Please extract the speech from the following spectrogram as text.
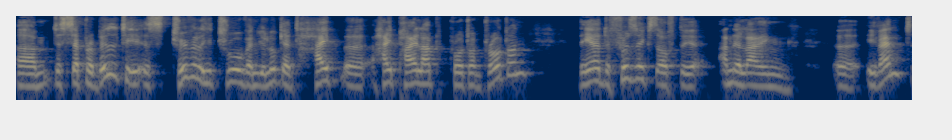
Um, the separability is trivially true when you look at high, uh, high pileup proton-proton. They are the physics of the underlying uh, event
